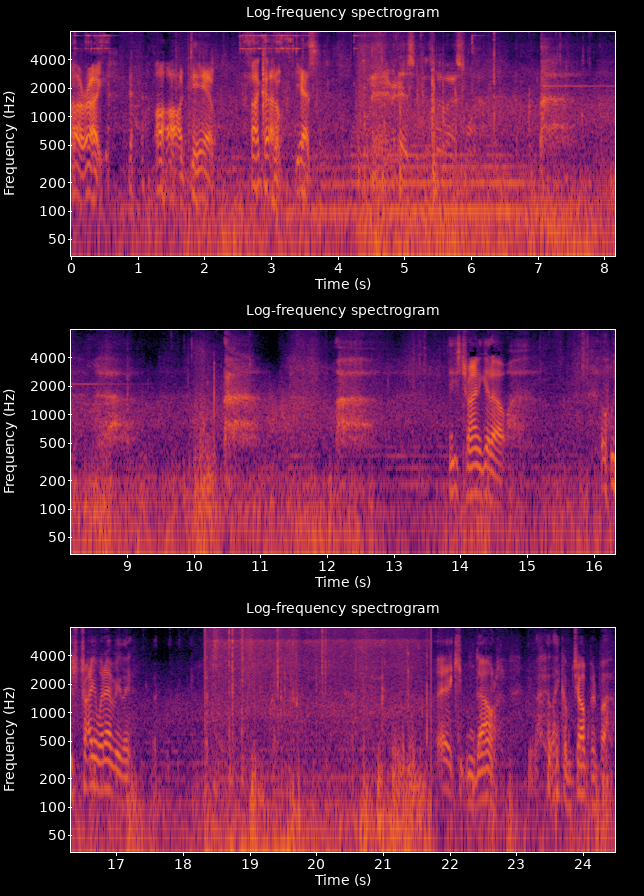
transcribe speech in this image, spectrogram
All right. Oh, damn. I got him. Yes. There it is. This is my last one. He's trying to get out. Oh, he's trying with everything. Hey, keep him down. I like them jumping, but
